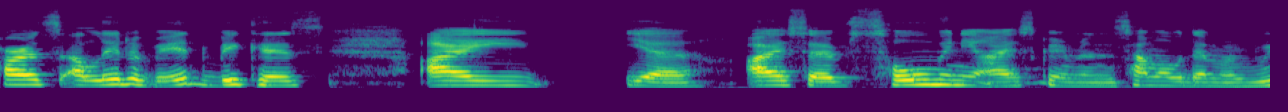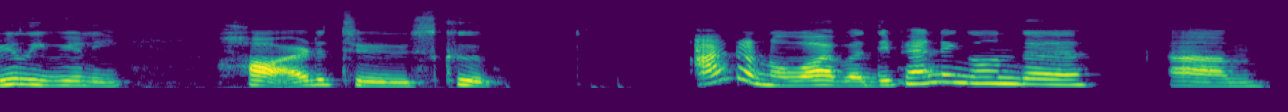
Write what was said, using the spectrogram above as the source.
hurts a little bit because I yeah I serve so many ice cream and some of them are really really hard to scoop. I don't know why, but depending on the um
